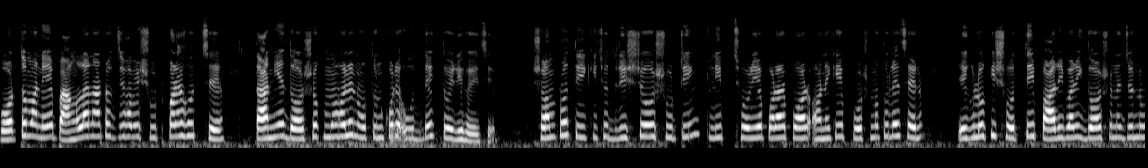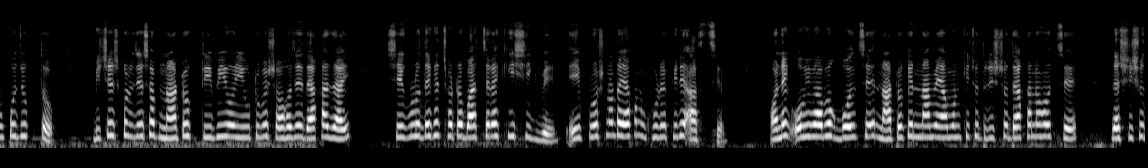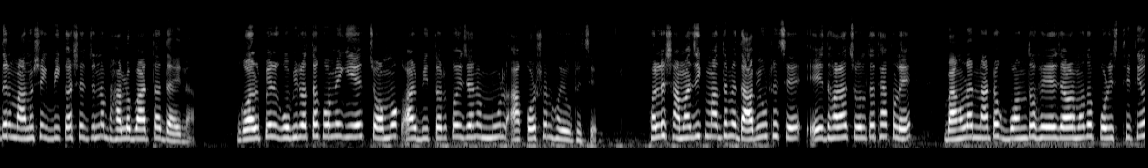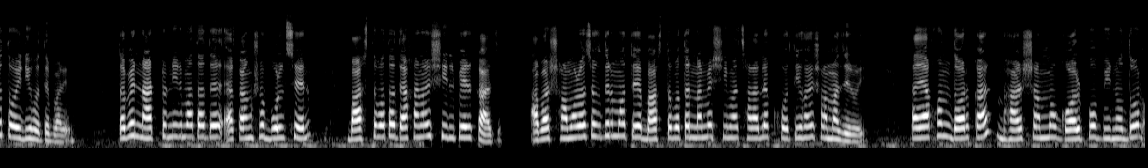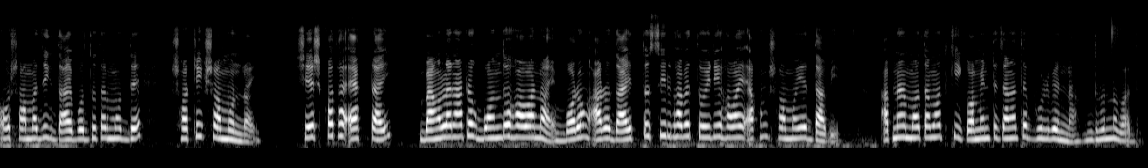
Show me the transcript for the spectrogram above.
বর্তমানে বাংলা নাটক যেভাবে শ্যুট করা হচ্ছে, তা নিয়ে দর্শক মহলে নতুন করে উদ্বেগ তৈরি হয়েছে। সম্প্রতি কিছু দৃশ্য ও শ্যুটিং ক্লিপ ছড়িয়ে পড়ার পর অনেকেই প্রশ্ন তুলেছেন, এগুলো কি সত্যিই পারিবারিক দর্শনের জন্য উপযুক্ত? বিশেষ করে যেসব নাটক টিভি ও ইউটিউবে সহজে দেখা যায়, সেগুলো দেখে ছোট বাচ্চারা কি শিখবে? এই প্রশ্নটা এখন ঘুরে ফিরে আসছে। অনেক অভিভাবক বলছে, নাটকের নামে এমন কিছু দৃশ্য দেখানো হচ্ছে যা শিশুদের মানসিক বিকাশের জন্য ভালো বার্তা দেয় না। গল্পের গভীরতা কমে গিয়ে চমক আর বিতর্কই যেন মূল আকর্ষণ হয়ে উঠেছে। ফলে সামাজিক মাধ্যমে দাবি উঠেছে, এই ধারা চলতে থাকলে বাংলার নাটক বন্ধ হয়ে যাওয়ার মতো পরিস্থিতিও তৈরি হতে পারে। তবে নাট্য নির্মাতাদের একাংশ বলছেন, বাস্তবতা দেখানোই শিল্পের কাজ। আবার সমালোচকদের মতে, বাস্তবতার নামে সীমা ছাড়ালে ক্ষতি হয় সমাজেরই। তাই এখন দরকার ভারসাম্য, গল্প, বিনোদন ও সামাজিক দায়বদ্ধতার মধ্যে সঠিক সমন্বয়। শেষ কথা একটাই, বাংলা নাটক বন্ধ হওয়া নয়, বরং আরও দায়িত্বশীলভাবে তৈরি হওয়ায় এখন সময়ের দাবি। আপনার মতামত কি? কমেন্টে জানাতে ভুলবেন না। ধন্যবাদ।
